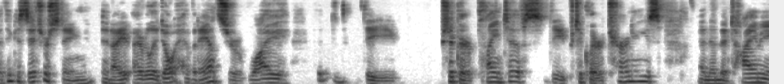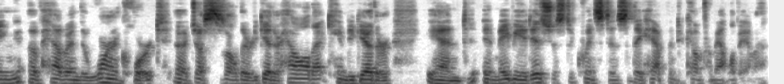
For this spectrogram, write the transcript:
I think it's interesting, and I, I really don't have an answer why the particular plaintiffs, the particular attorneys, and then the timing of having the Warren Court uh, justices all there together, how all that came together, and and maybe it is just a coincidence that they happen to come from Alabama.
